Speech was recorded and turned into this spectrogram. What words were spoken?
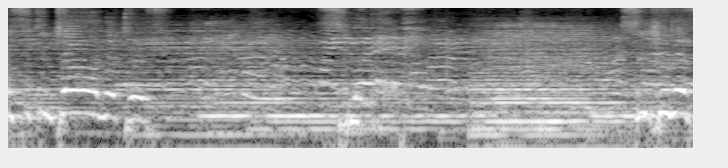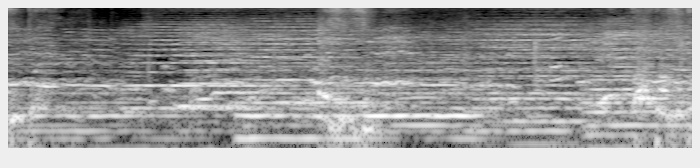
kodwa sithi njalo jesu siyangaba sidlule ezintweni ezinzima kodwa sithi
